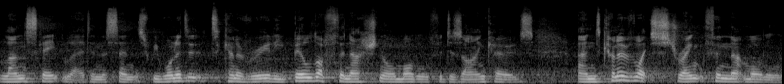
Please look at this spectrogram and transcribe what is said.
landscape-led in the sense we wanted it to kind of really build off the national model for design codes and kind of like strengthen that model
